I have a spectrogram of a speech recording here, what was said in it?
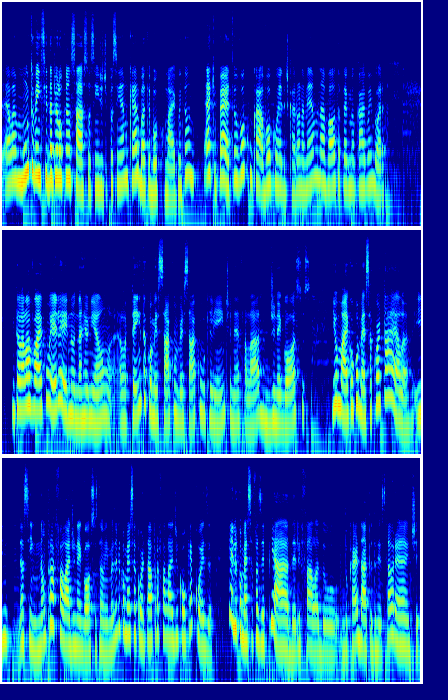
ela é muito vencida pelo cansaço, assim, de tipo assim, eu não quero bater boca com o Michael, então é aqui perto, eu vou com, vou com ele de carona mesmo, na volta pego meu carro e vou embora. Então ela vai com ele aí no- na reunião, ela tenta começar a conversar com o cliente, né, falar de negócios, e o Michael começa a cortar ela. E assim, não pra falar de negócios também, mas ele começa a cortar pra falar de qualquer coisa. E aí ele começa a fazer piada, ele fala do, do cardápio do restaurante,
